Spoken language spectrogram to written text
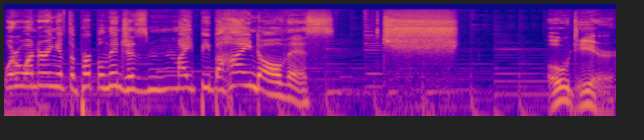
We're wondering if the purple ninjas might be behind all this. Shh. Oh dear.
